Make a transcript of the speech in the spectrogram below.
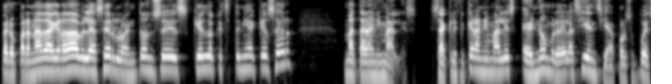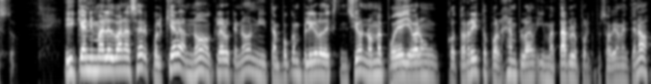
pero para nada agradable hacerlo. Entonces, ¿qué es lo que se tenía que hacer? Matar animales. Sacrificar animales en nombre de la ciencia, por supuesto. ¿Y qué animales van a ser? ¿Cualquiera? No, claro que no, ni tampoco en peligro de extinción. No me podía llevar un cotorrito, por ejemplo, y matarlo, porque pues obviamente no.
